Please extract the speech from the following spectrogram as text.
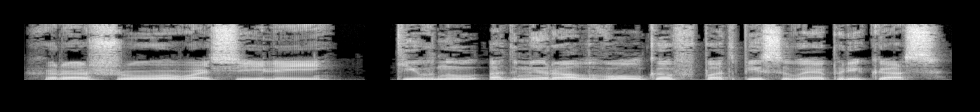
Хорошо, Василий, кивнул адмирал Волков, подписывая приказ.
